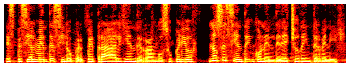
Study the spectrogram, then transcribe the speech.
especialmente si lo perpetra a alguien de rango superior, no se sienten con el derecho de intervenir.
